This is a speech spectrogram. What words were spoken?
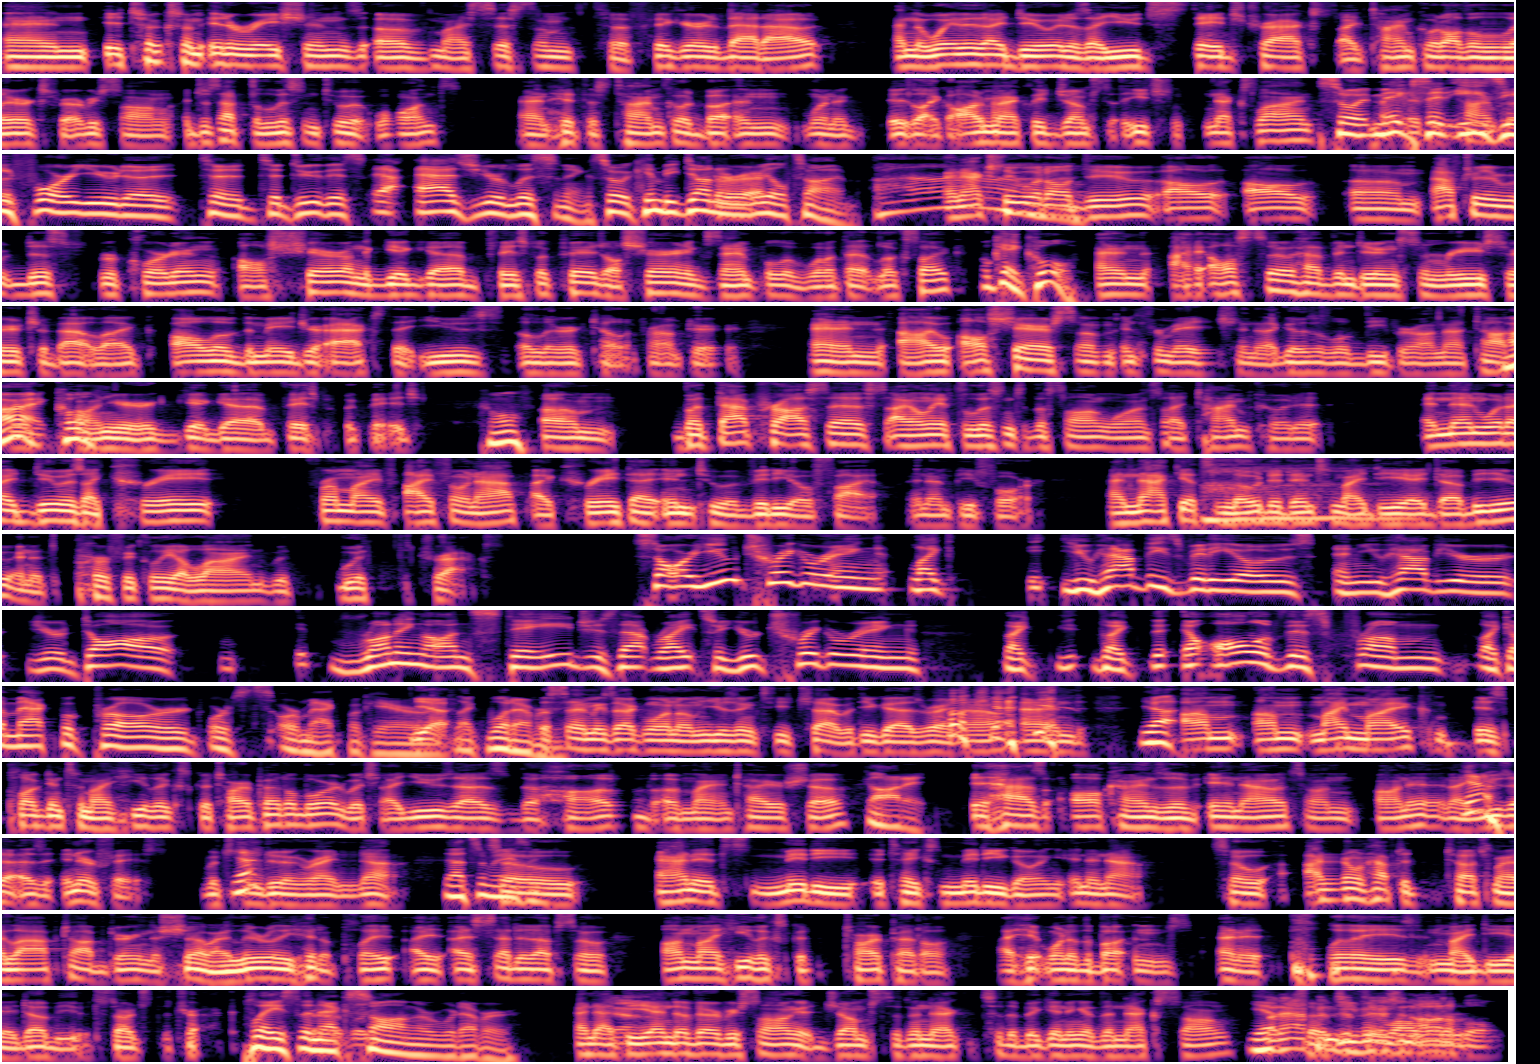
And it took some iterations of my system to figure that out. And the way that I do it is I use StageTraxx. I time code all the lyrics for every song. I just have to listen to it once and hit this time code button when it, it like automatically jumps to each next line. So it makes it easy code. for you to to to do this as you're listening, so it can be done in real time. And actually, what Ah. I'll do, I'll, I'll, um, after this recording, I'll share on the Gig Gab Facebook page. I'll share an example of what that looks like. okay, cool. And I also have been doing some research about like all of the major acts that use a lyric teleprompter. And I'll, I'll share some information that goes a little deeper on that topic All right, cool. on your Gig Gab Facebook page. Cool. Um, but that process, I only have to listen to the song once. I time code it, and then what I do is I create from my iPhone app. I create that into a video file, an MP4, and that gets loaded into my Ah. DAW, and it's perfectly aligned with with the tracks. So are you triggering like you have these videos and you have your your DAW running on stage? Is that right? So you're triggering like like the, all of this from like a MacBook Pro or or or MacBook Air, Yeah, like whatever. The same exact one I'm using to chat with you guys right now, and Yeah. um, um, my mic is plugged into my Helix guitar pedal board, which I use as the hub of my entire show. Got it. It has all kinds of in outs on on it, and I Yeah. use it as an interface, which Yeah. I'm doing right now. That's amazing. So, and it's MIDI. It takes MIDI going in and out. So I don't have to touch my laptop during the show. I literally hit a play. I, I set it up so on my Helix guitar pedal, I hit one of the buttons and it plays in my DAW. It starts the track. Plays the next song or whatever. And at the end of every song, it jumps to the next to the beginning of the next song. Yep. What happens if even there's an audible?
